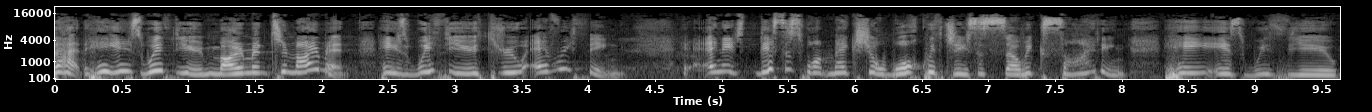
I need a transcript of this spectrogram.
that He is with you moment to moment. He's with you through everything. And this is what makes your walk with Jesus so exciting. He is with you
